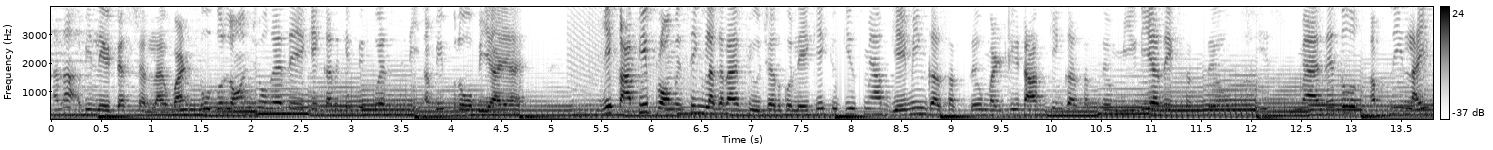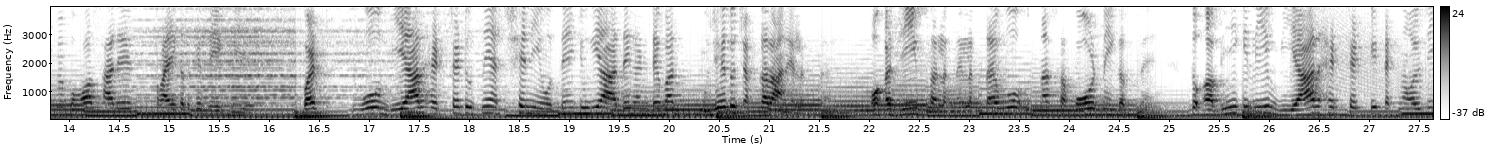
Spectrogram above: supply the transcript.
है ना? अभी लेटेस्ट चल रहा है। वन टू तो लॉन्च हो गए थे एक एक करके फिर क्वेस्ट थ्री अभी प्रो भी आया है। ये काफ़ी प्रॉमिसिंग लग रहा है फ्यूचर को लेके क्योंकि इसमें आप गेमिंग कर सकते हो मल्टीटास्किंग कर सकते हो मीडिया देख सकते हो। इस मैंने तो अपनी लाइफ में बहुत सारे ट्राई करके देख लिए। बट वो वी आर हेडसेट उतने अच्छे नहीं होते हैं क्योंकि आधे घंटे बाद मुझे तो चक्कर आने लगता है और अजीब सा लगने लगता है वो उतना सपोर्ट नहीं करते हैं। तो अभी के लिए वी आर हेडसेट की टेक्नोलॉजी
